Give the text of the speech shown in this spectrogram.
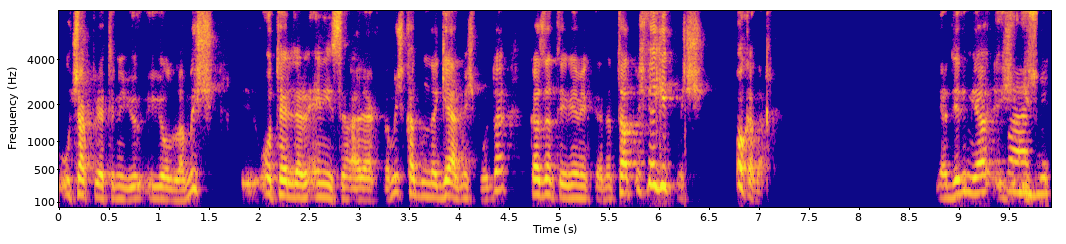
Uçak biletini yollamış. Otellerin en iyisini ayaklamış. Kadın da gelmiş burada. Gaziantep yemeklerini tatmış ve gitmiş. O kadar. Ya dedim ya ismi,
